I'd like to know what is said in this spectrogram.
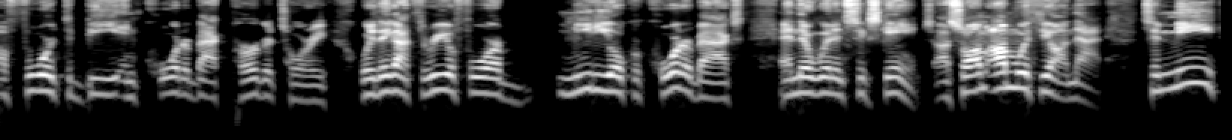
afford to be in quarterback purgatory where they got three or four mediocre quarterbacks and they're winning six games. Uh, so I'm, I'm with you on that. To me,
